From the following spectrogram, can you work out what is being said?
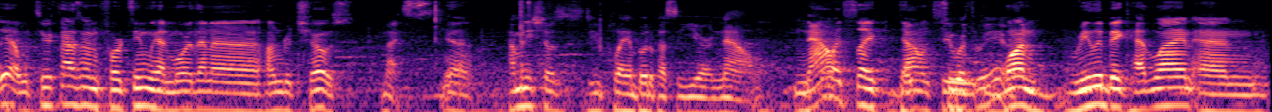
yeah, with 2014, we had more than a hundred shows. nice. Yeah. How many shows do you play in Budapest a year now? Now it's like down to Two or three, or- One really big headline and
